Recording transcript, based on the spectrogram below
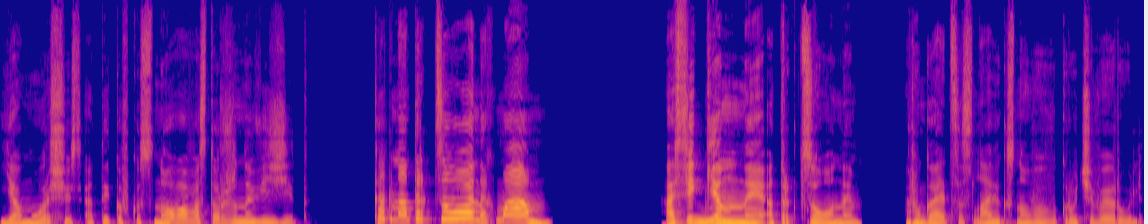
Я морщусь, а тыковка снова восторженно визжит. «Как на аттракционах, мам!» «Офигенные аттракционы!» — ругается Славик, снова выкручивая руль.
